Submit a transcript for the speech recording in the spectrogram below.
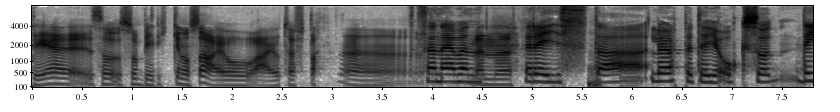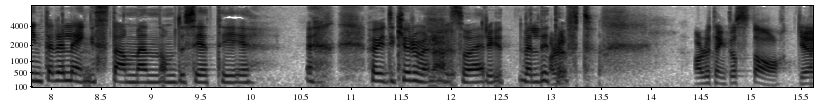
det Så, så Birken også er jo, er jo tøft, da. Uh, Sen även eh, Reista løpet er jo også, det er ikke det lengste, men om du ser til høydekurvene, så er det jo veldig tufft. Har du tenkt å stake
